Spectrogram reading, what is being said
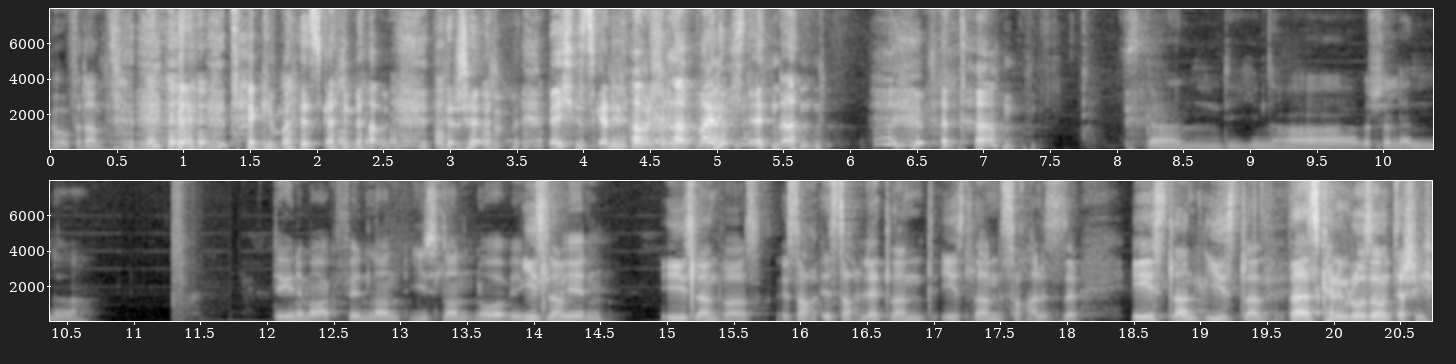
Oh, verdammt. dann gib mal eine skandinavische. Welches skandinavische Land meine ich denn dann? Verdammt. Skandinavische Länder. Dänemark, Finnland, Island, Norwegen, Island. Schweden. Island war es. Ist doch, ist doch Lettland, Estland, ist doch alles dasselbe. Estland, Island. Da ist kein großer Unterschied.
